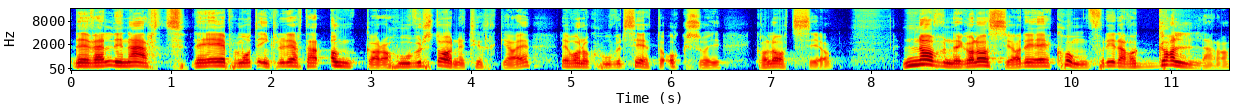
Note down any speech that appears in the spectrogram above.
det er veldig nært. Det er på en måte inkludert der Ankara, hovedstaden i Tyrkia, er. Det var nok hovedsetet også i Galatia. Navnet Galatia det kom fordi de var gallere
